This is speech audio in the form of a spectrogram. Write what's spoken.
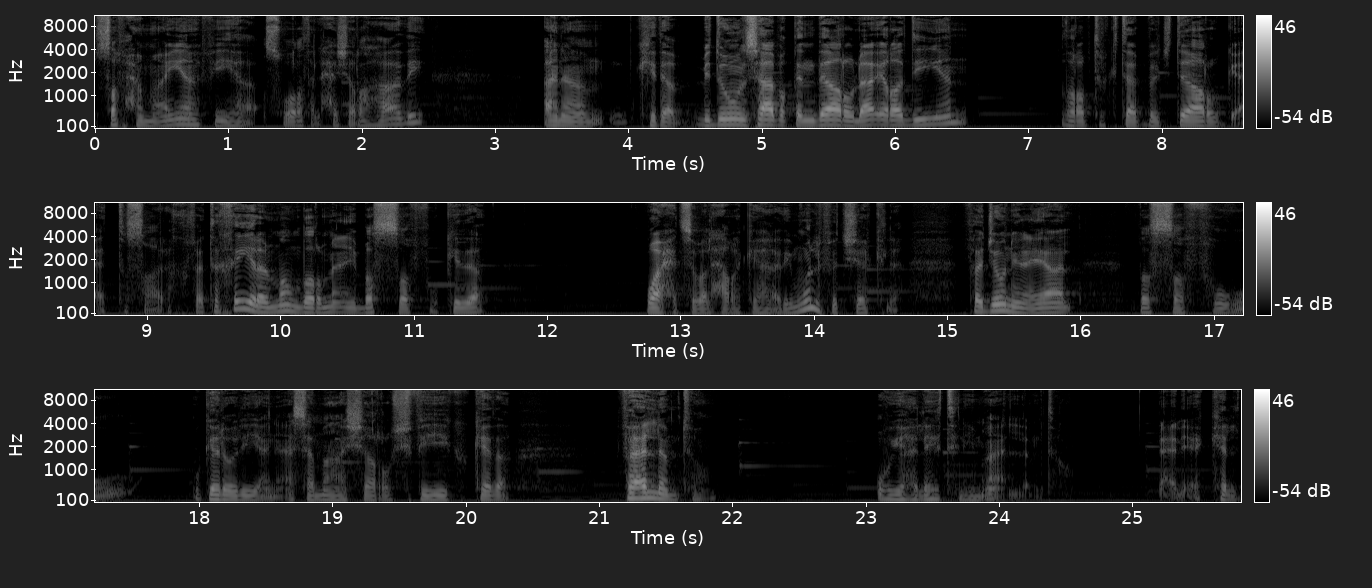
صفحة معينة فيها صورة الحشرة هذه. أنا كذا بدون سابق إنذار ولا إراديا ضربت الكتاب بالجدار وقعدت أصارخ. فتخيل المنظر معي بالصف وكذا. واحد سوى الحركة هذه ملفت شكله. فجوني العيال بالصف و... وقالوا لي يعني عسى ما شر وش فيك وكذا. فعلمتهم ويا ليتني ما علمتهم. يعني أكلت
